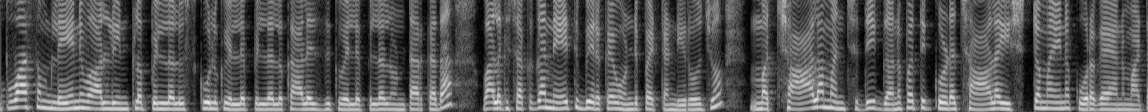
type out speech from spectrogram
ఉపవాసం లేని వాళ్ళు ఇంట్లో పిల్లలు స్కూల్కి వెళ్ళే పిల్లలు కాలేజీకి వెళ్ళే పిల్లలు ఉంటారు కదా వాళ్ళకి చక్కగా నేతి బీరకాయ వండి పెట్టండి ఈరోజు. చాలా మంచిది. గణపతికి కూడా చాలా ఇష్టమైన కూరగాయ అనమాట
